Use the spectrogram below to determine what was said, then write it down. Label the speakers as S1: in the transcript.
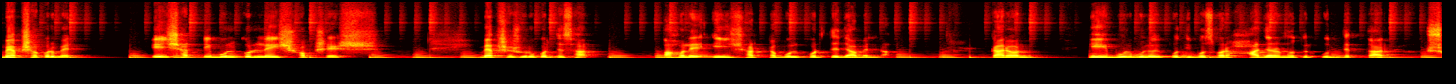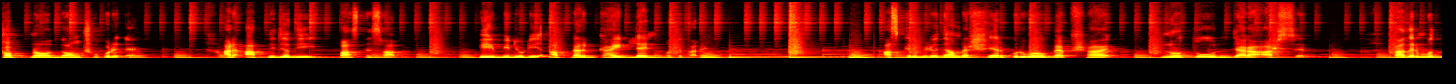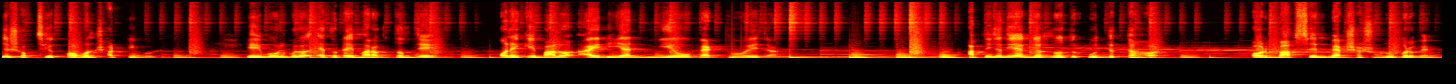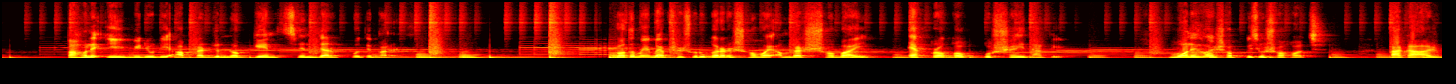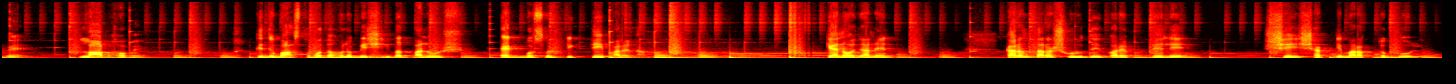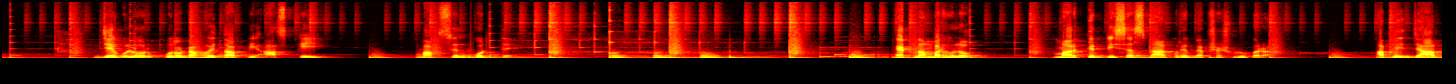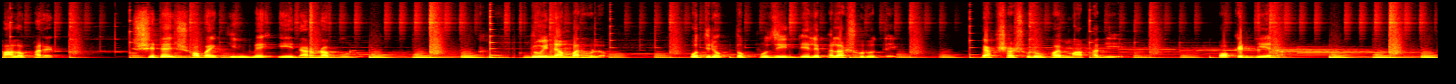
S1: ব্যবসা করবেন? এই সাতটি ভুল করলেই সব শেষ। ব্যবসা শুরু করতে চান, তাহলে এই সাতটা ভুল করতে যাবেন না। কারণ এই ভুলগুলোই প্রতি বছর হাজারো নতুন উদ্যোক্তার স্বপ্ন ধ্বংস করে দেয়। আর আপনি যদি বাঁচতে চান, এই ভিডিওটি আপনার গাইডলাইন হতে পারে। আজকের ভিডিওতে আমরা শেয়ার করব ব্যবসায় নতুন যারা আসছেন। তাদের মধ্যে সবচেয়ে কমন সাতটি ভুল। এই ভুলগুলো এতটাই মারাত্মক যে অনেকেই ভালো আইডিয়া নিয়েও ব্যর্থ হয়ে যান। আপনি যদি একজন নতুন উদ্যোক্তা হন ওর ভাবছেন ব্যবসা শুরু করবেন, তাহলে এই ভিডিওটি আপনার জন্য গেম চেঞ্জার হতে পারে। প্রথমেই ব্যবসা শুরু করার সময় আমরা সবাই একরকম উৎসাহী থাকি। মনে হয় সবকিছু সহজ, টাকা আসবে লাভ হবে। কিন্তু বাস্তবতা হলো বেশিরভাগ মানুষ এক বছর টিকতেই পারে না। কেন জানেন? কারণ তারা শুরুতেই করে ফেলে সেই সাতটি মারাত্মক গোল। যেগুলোর কোনোটা হয়তো আপনি আজকেই ভাবছেন করতে। এক নাম্বার হলো মার্কেট রিসার্চ না করে ব্যবসা শুরু করা। আপনি যা ভালো পারেন সেটাই সবাই কিনবে এই ধারণা ভুল। দুই নাম্বার হলো, অতিরিক্ত পুঁজি ডেলে ফেলা শুরুতেই। ব্যবসা শুরু হয় মাথা দিয়ে, পকেট দিয়ে না।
